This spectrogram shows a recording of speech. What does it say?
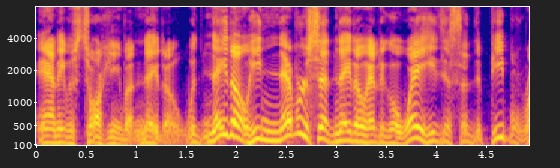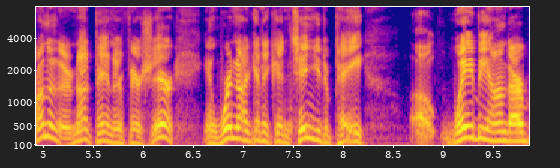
And he was talking about NATO. With NATO, he never said NATO had to go away. He just said the people running it are not paying their fair share, and we're not going to continue to pay uh, way beyond our,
